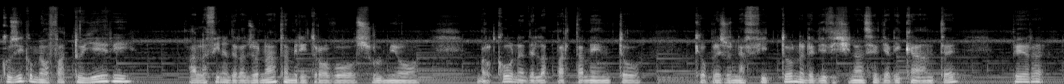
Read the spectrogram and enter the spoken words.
Così come ho fatto ieri, alla fine della giornata mi ritrovo sul mio balcone dell'appartamento che ho preso in affitto nelle vicinanze di Alicante per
